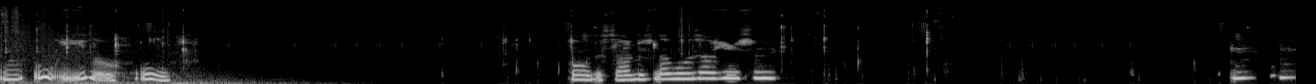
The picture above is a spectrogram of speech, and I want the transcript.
Mm. Ooh, eagle. Ooh. Oh, the savage level is out here soon. Mm, mm.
